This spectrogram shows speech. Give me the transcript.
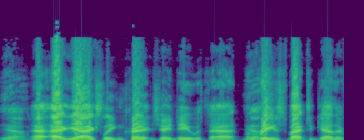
And, uh, Yeah. Uh, I, yeah, actually, you can credit JD with that, uh, Yes. bringing us back together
